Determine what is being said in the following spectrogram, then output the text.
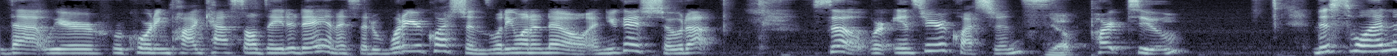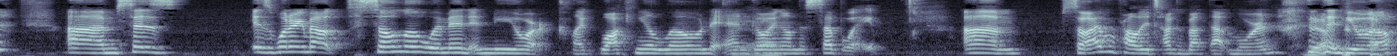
that we're recording podcasts all day today. And I said, What are your questions? What do you want to know? And you guys showed up. So we're answering your questions. Yep. Part two. This one um, says, is wondering about solo women in New York, like walking alone and Yeah. going on the subway. Um, so I will probably talk about that more Yeah. than you will.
